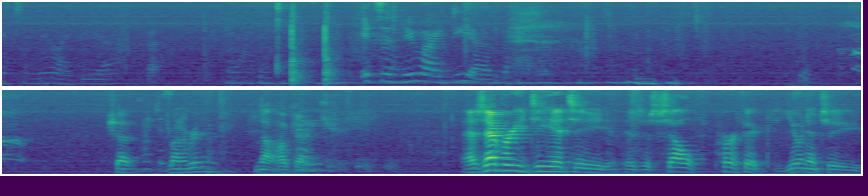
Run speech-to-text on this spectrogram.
It's a new idea. It's a new idea. Shall, do you want to read it? No, okay. As every deity is a self-perfect unity,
